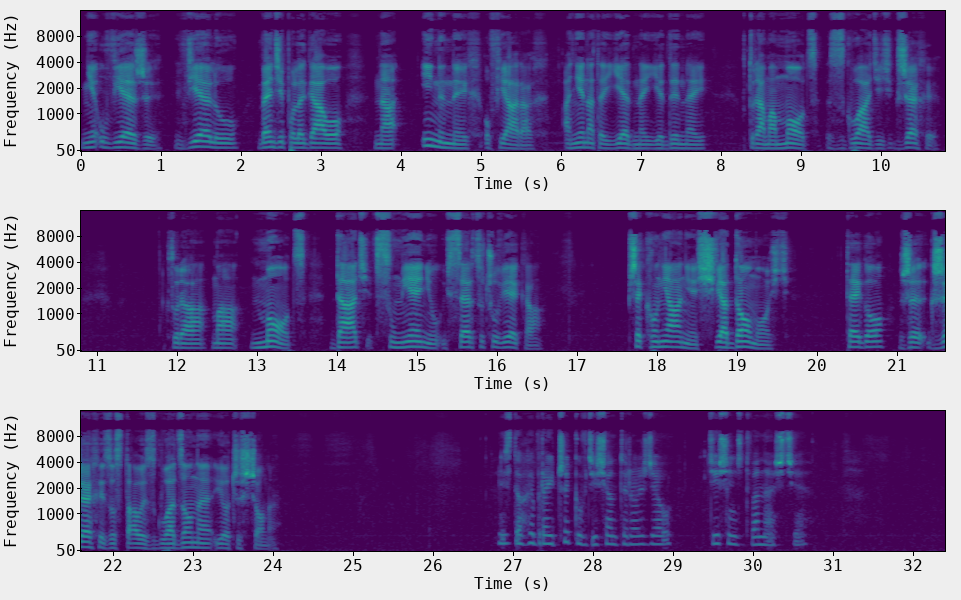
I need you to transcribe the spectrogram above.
nie uwierzy, wielu będzie polegało na innych ofiarach, a nie na tej jednej, jedynej, która ma moc zgładzić grzechy, która ma moc dać w sumieniu i w sercu człowieka przekonanie, świadomość tego, że grzechy zostały zgładzone i oczyszczone. List do Hebrajczyków, 10 rozdział 10-12.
